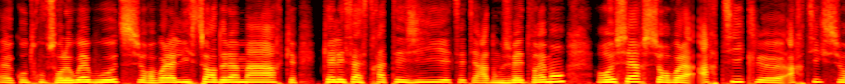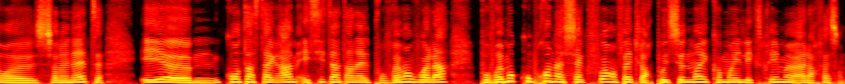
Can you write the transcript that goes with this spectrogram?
euh, qu'on trouve sur le web ou autre sur voilà l'histoire de la marque, quelle est sa stratégie, etc. Donc je vais être vraiment recherche sur voilà articles, articles sur sur le net et compte Instagram et site internet pour vraiment voilà pour vraiment comprendre à chaque fois en fait leur positionnement et comment ils l'expriment à leur façon.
